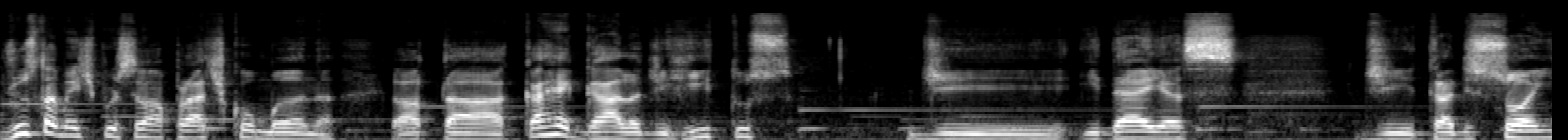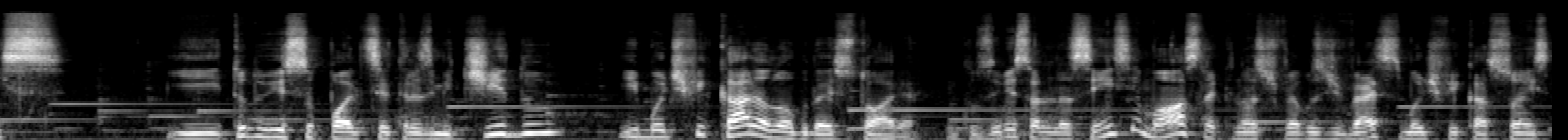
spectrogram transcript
justamente por ser uma prática humana, ela está carregada de ritos, de ideias, de tradições, e tudo isso pode ser transmitido e modificada ao longo da história. Inclusive, a história da ciência mostra que nós tivemos diversas modificações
